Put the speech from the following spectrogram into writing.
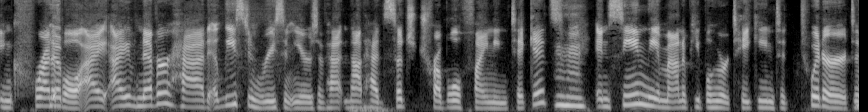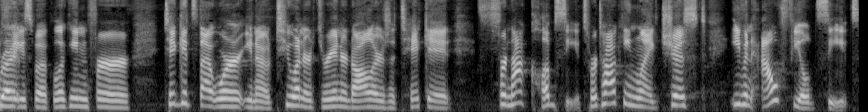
incredible. I I've never had, at least in recent years, have had not had such trouble finding tickets Mhm. and seeing the amount of people who are taking to Twitter, to Right. Facebook, looking for tickets that were, you know, $200, $300 a ticket for not club seats. We're talking like just even outfield seats.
